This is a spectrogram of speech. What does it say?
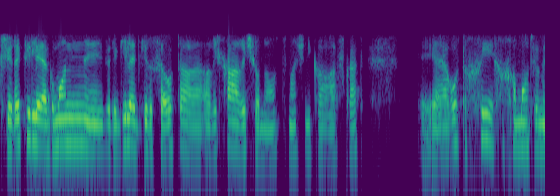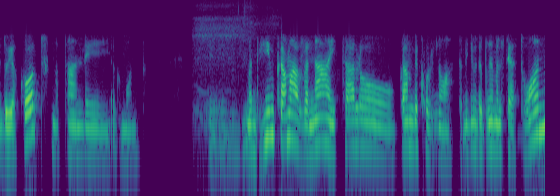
כשהראיתי לאגמון אה, ולגילה את גרסאות העריכה הראשונות, מה שנקרא רב-קאט. אה, ההערות הכי חכמות ומדויקות נתן לי אגמון. אה, מדהים כמה הבנה הייתה לו גם בקולנוע. תמיד מדברים על תיאטרון,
